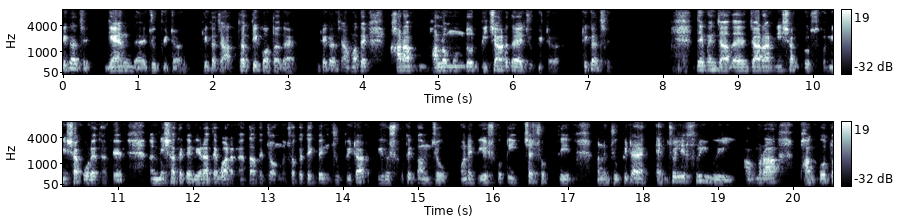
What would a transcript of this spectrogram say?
ঠিক আছে? জ্ঞান দেয় জুপিটার ঠিক আছে? আধ্যাত্মিকতা দেয়। ঠিক আছে? আমাদের খারাপ, ভালো, মন্দর বিচার দেয় জুপিটার ঠিক আছে? দেখবেন যাদের, যারা নেশাগ্রস্ত, নেশা করে থাকে, নেশা থেকে বেরাতে পারে না, তাদের জন্মছকে দেখবেন জুপিটার বৃহস্পতি কমজোর মানে বৃহস্পতি ইচ্ছা শক্তি মানে জুপিটার অ্যাকচুয়ালি ফ্রি উইল আমরা ভাগ্য তো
